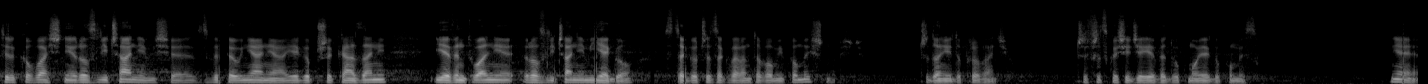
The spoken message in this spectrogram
tylko właśnie rozliczaniem się z wypełniania Jego przykazań i ewentualnie rozliczaniem Jego z tego, czy zagwarantował mi pomyślność, czy do niej doprowadził, czy wszystko się dzieje według mojego pomysłu. Nie,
